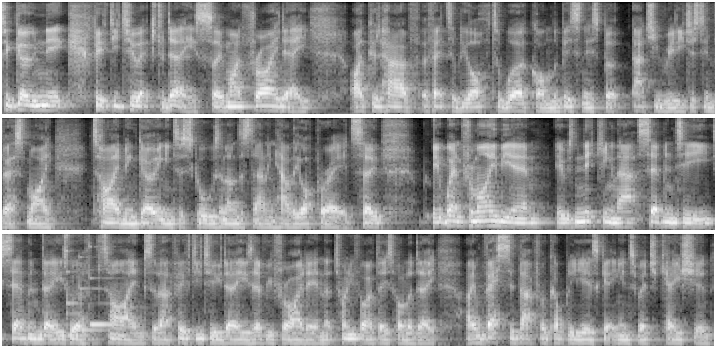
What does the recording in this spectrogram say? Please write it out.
to go nick 52 extra days. So my Friday, I could have effectively off to work on the business, but actually really just invest my time in going into schools and understanding how they operated. So it went from IBM, it was nicking that 77 days worth of time, so that 52 days every Friday and that 25 days holiday. I invested that for a couple of years getting into education,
